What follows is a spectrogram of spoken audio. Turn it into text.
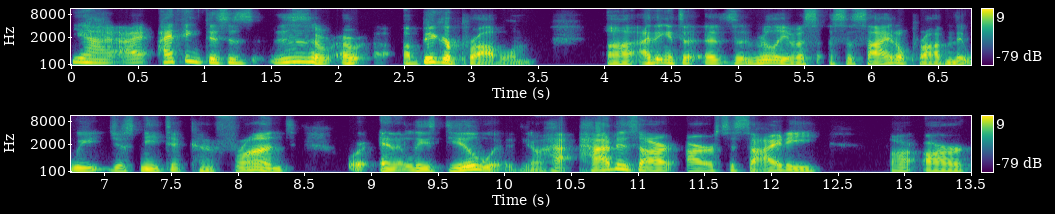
Yeah, I, I think this is this is a, a, a bigger problem. Uh, I think it's a it's a really a, a, societal problem that we just need to confront or and at least deal with. You know, how, how does our our society our, our,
